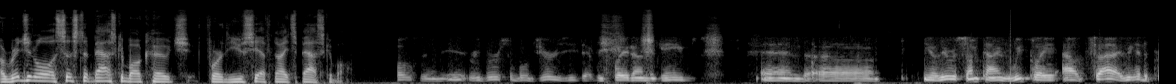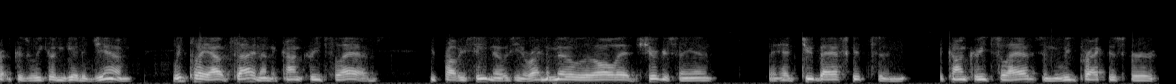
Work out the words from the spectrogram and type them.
original assistant basketball coach for the UCF Knights basketball. And reversible jerseys that we played on the games, and uh, you know there were sometimes we played outside. We had to because we couldn't get a gym we'd play outside on the concrete slabs. You've probably seen those, you know, right in the middle of all that sugar sand. They had two baskets, and the concrete slabs, and we'd practice for,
